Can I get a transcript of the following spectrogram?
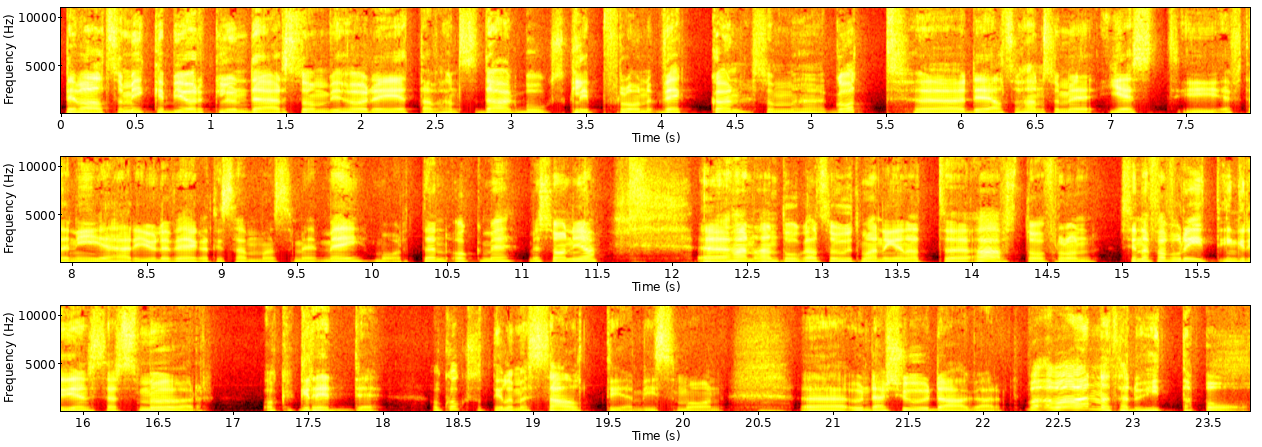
Det var alltså Micke Björklund där som vi hörde i ett av hans dagboksklipp från veckan som har gått. Eh, det är alltså han som är gäst i Efter nio här i Ylevega tillsammans med mig, Morten och med, med Sonja. Eh, han antog alltså utmaningen att eh, avstå från sina favoritingredienser smör och grädde och också till och med salt i en viss mån under sju dagar. Va, vad annat har du hittat på?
